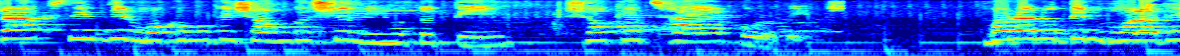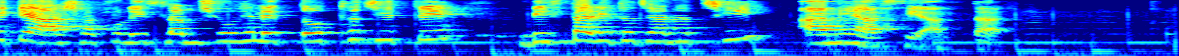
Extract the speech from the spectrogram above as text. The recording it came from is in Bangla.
ট্রাক সিএনজির মুখোমুখি সংঘর্ষে নিহত তিন, শোকের ছায়ায় পুরো দেশ বোরানুদ্দিন ভোলা থেকে আশরাফুল ইসলাম সোহেলের তথ্যচিত্রে বিস্তারিত জানাচ্ছি আমি আসিয়া আক্তার।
